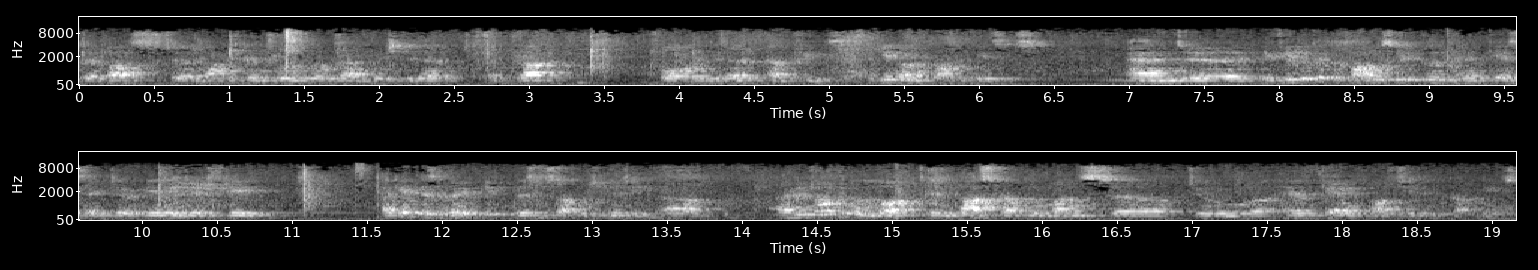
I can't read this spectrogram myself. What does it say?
market, advanced uh, market control program, which developed a drug for developed countries, again on a profit basis. And uh, if you look at the pharmaceutical and healthcare sector in India today, again, there's a very big business opportunity. Uh, I've been talking a lot in the last couple of months uh, to uh, healthcare and pharmaceutical companies.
